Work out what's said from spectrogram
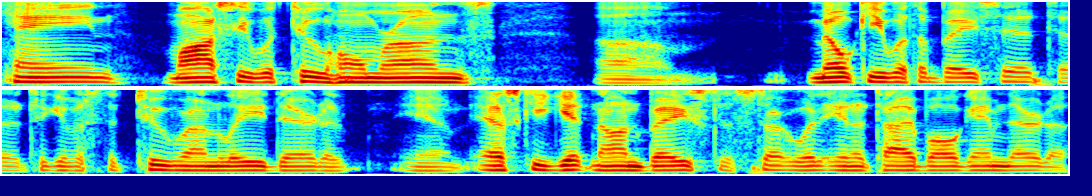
Cain, Mossy with two home runs, um, Melky with a base hit to, to give us the two-run lead there. To you know, Esky getting on base to start with in a tie ball game there to,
